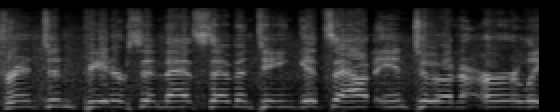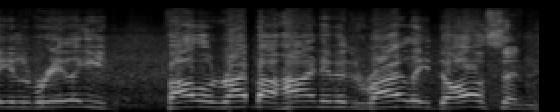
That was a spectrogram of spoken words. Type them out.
Trenton Peterson, that 17, gets out into an early lead. Followed right behind him is Riley Dawson.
